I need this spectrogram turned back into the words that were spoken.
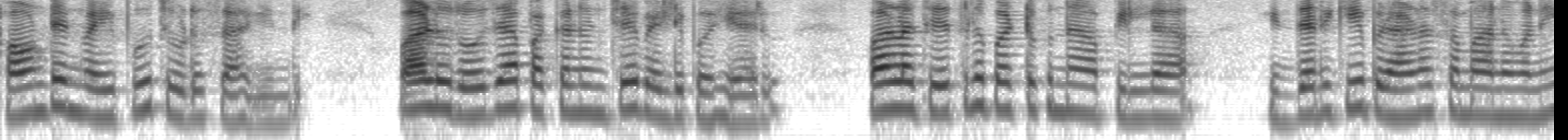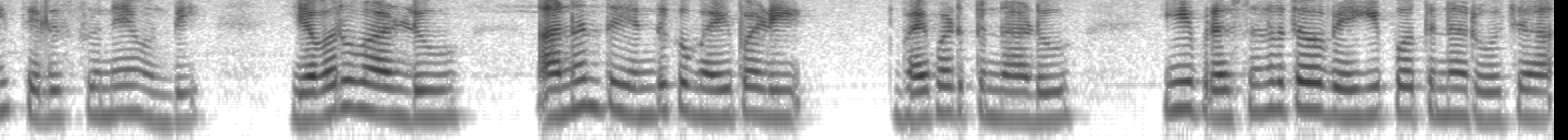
ఫౌంటైన్ వైపు చూడసాగింది. వాళ్ళు రోజా పక్క నుంచే వెళ్ళిపోయారు. వాళ్ళ చేతులు పట్టుకున్న ఆ పిల్ల ఇద్దరికీ ప్రాణ సమానమని తెలుస్తూనే ఉంది. ఎవరు వాళ్ళు? అనంత్ ఎందుకు భయపడి భయపడుతున్నాడు? ఈ ప్రశ్నలతో వేగిపోతున్న రోజా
